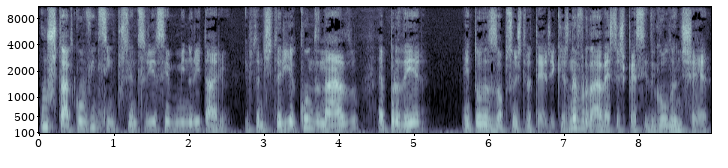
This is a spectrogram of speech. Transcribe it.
o Estado com 25% seria sempre minoritário e, portanto, estaria condenado a perder em todas as opções estratégicas. Na verdade, esta espécie de golden share,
